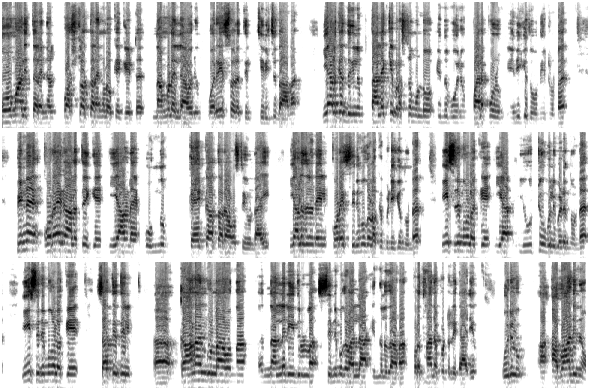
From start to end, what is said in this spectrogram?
കോമാളിത്തരങ്ങൾ വഷളത്തരങ്ങളൊക്കെ കേട്ട് നമ്മളെല്ലാവരും ഒരേ സ്വരത്തിൽ ചിരിച്ചതാണ്. ഇയാൾക്ക് എന്തെങ്കിലും തലയ്ക്ക് പ്രശ്നമുണ്ടോ എന്ന് പോലും പലപ്പോഴും എനിക്ക് തോന്നിയിട്ടുണ്ട്. പിന്നെ കുറെ കാലത്തേക്ക് ഇയാളുടെ ഒന്നും കേൾക്കാത്ത ഒരവസ്ഥയുണ്ടായി ഇയാൾ ഇതിനിടയിൽ കുറെ സിനിമകളൊക്കെ പിടിക്കുന്നുണ്ട്. ഈ സിനിമകളൊക്കെ ഇയാൾ യൂട്യൂബിൽ വിടുന്നുണ്ട്. ഈ സിനിമകളൊക്കെ സത്യത്തിൽ കാണാൻ കൊള്ളാവുന്ന നല്ല രീതിയിലുള്ള സിനിമകളല്ല എന്നുള്ളതാണ് പ്രധാനപ്പെട്ട ഒരു കാര്യം. ഒരു അവാർഡിനോ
